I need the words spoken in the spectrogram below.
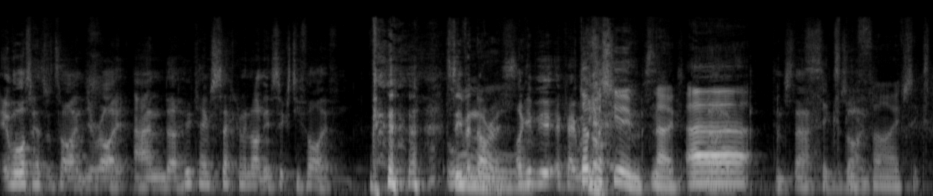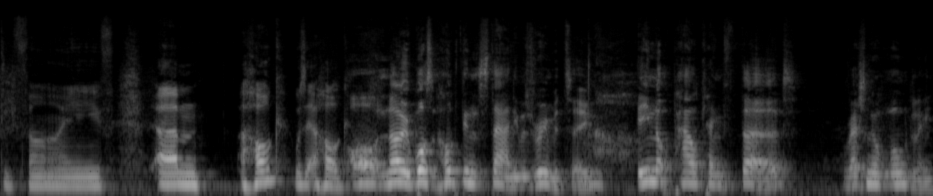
It was Heseltine, you're right. And uh, who came second in 1965? Stephen Ooh. Norris. I'll give you. Okay, we Douglas got- Home. No. no, Uh, didn't stand. He resigned. 65, 65. Um, a hog? Was it a hog? Oh no, it wasn't. Hogg didn't stand. He was rumoured to. Enoch Powell came third. Reginald Maudling.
